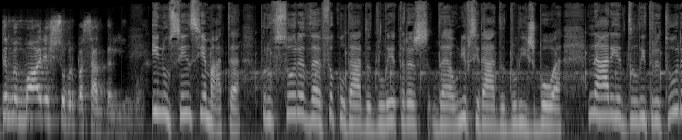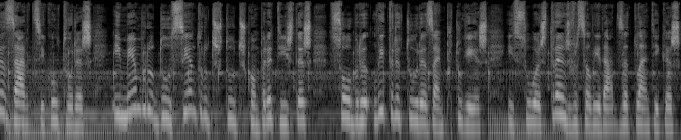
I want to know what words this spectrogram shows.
de memórias sobre o passado da língua. Inocência Mata, professora da Faculdade de Letras da Universidade de Lisboa, na área de Literaturas, Artes e Culturas e membro do Centro de Estudos Comparatistas sobre Literaturas em Português e suas transversalidades atlânticas,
